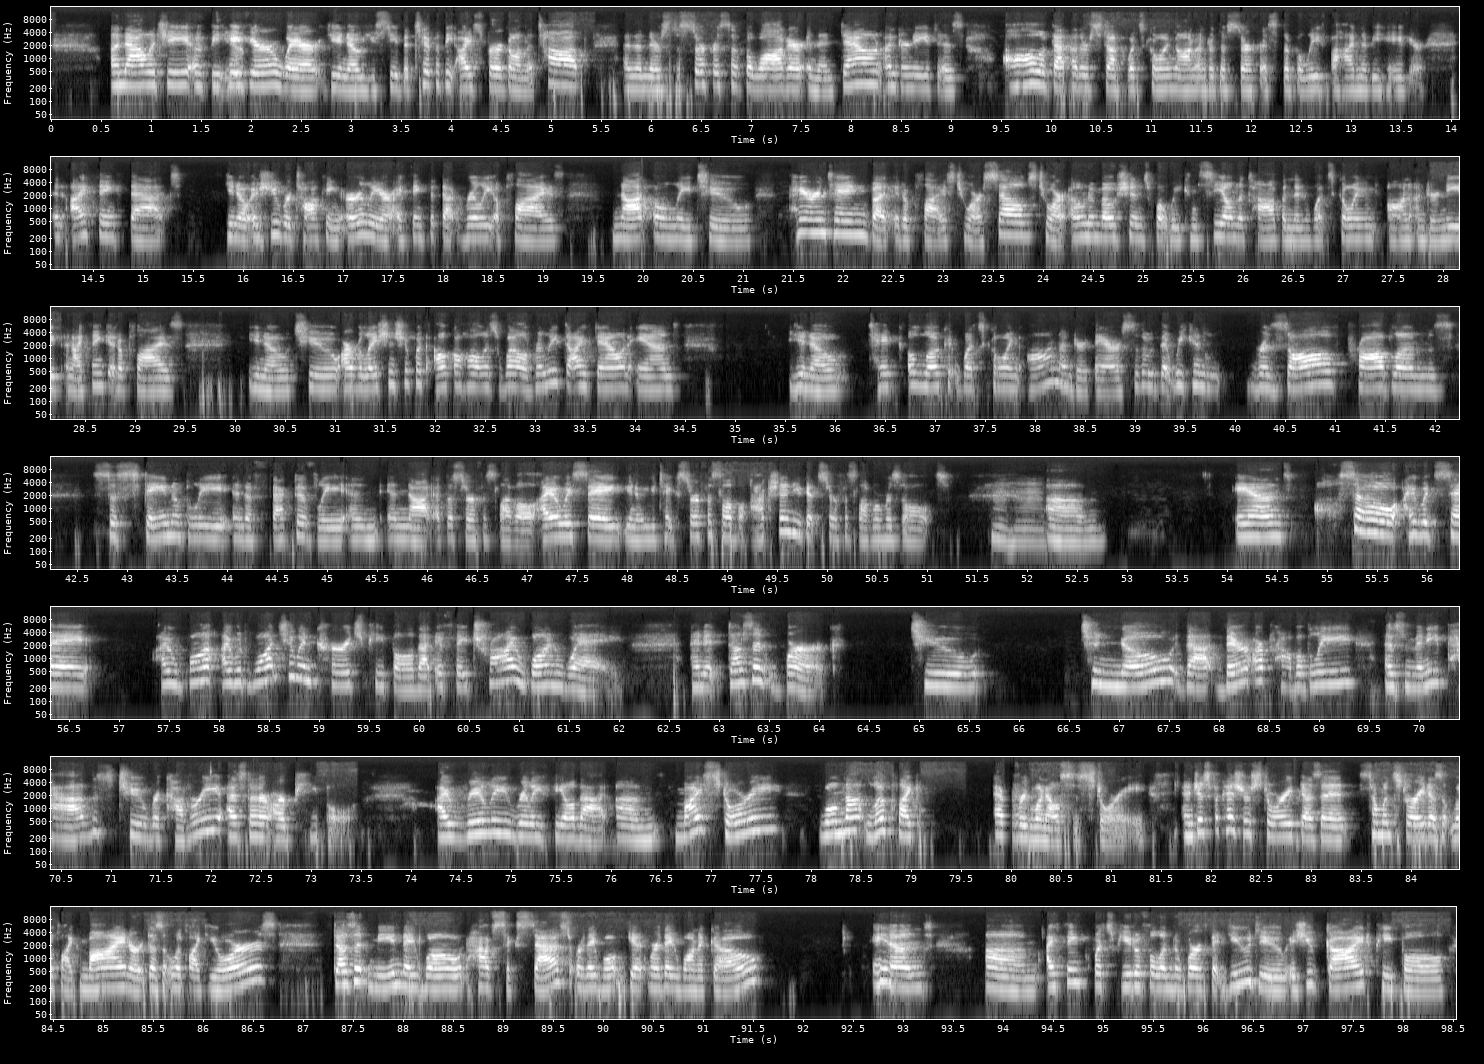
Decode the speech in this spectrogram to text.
analogy of behavior yep. where you know you see the tip of the iceberg on the top and then there's the surface of the water and then down underneath is all of that other stuff what's going on under the surface the belief behind the behavior and i think that you know, as you were talking earlier, I think that that really applies not only to parenting, but it applies to ourselves, to our own emotions, what we can see on the top, and then what's going on underneath. And I think it applies, you know, to our relationship with alcohol as well. Really dive down and, you know, take a look at what's going on under there so that we can resolve problems sustainably and effectively and, and not at the surface level. I always say, you know, you take surface level action, you get surface level results. Mm-hmm. Um, and also, I would say, I want I would want to encourage people that if they try one way and it doesn't work, to to know that there are probably as many paths to recovery as there are people. I really, really feel that. Um, my story will not look like everyone else's story. And just because your story doesn't, someone's story doesn't look like mine or it doesn't look like yours, doesn't mean they won't have success or they won't get where they want to go. And um, I think what's beautiful in the work that you do is you guide people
